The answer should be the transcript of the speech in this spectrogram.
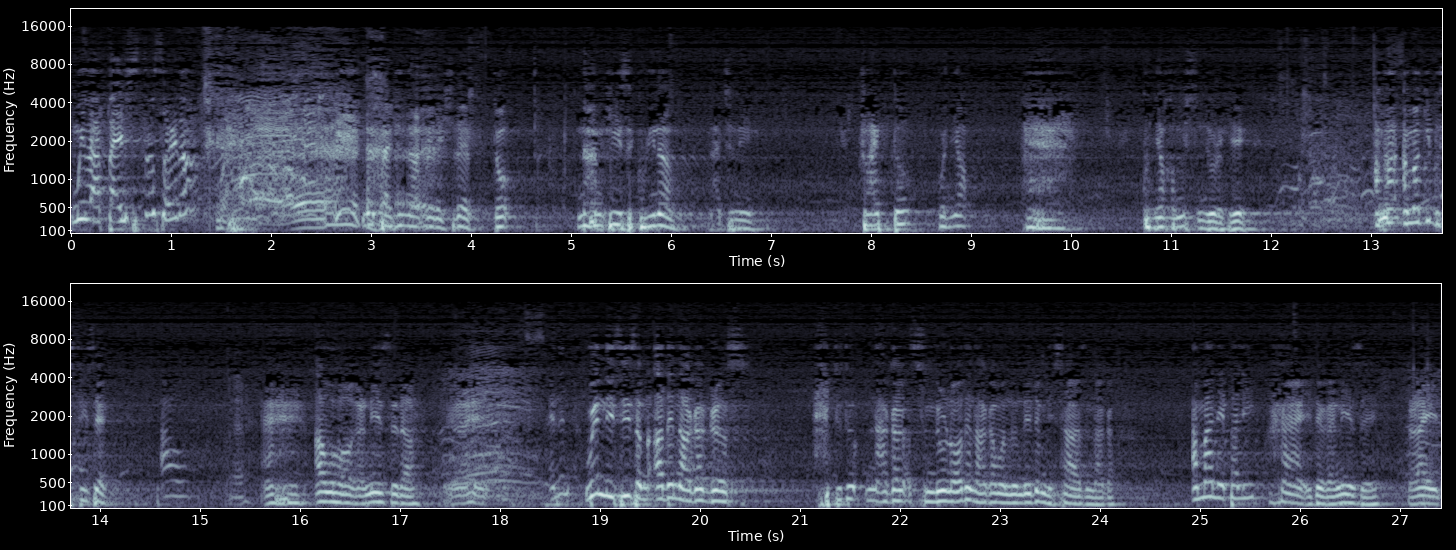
Mula times to, sabi to. Nasabi na ako next to To, namki sa kuina. Nacho ni, tribe to, kunyak. Kunyak kami sundur he. Ama, ama ki basti se. Ow. Ow ho, ganin se da. And then, when they see some um, other Naga girls, itu Naga sundur no, the Naga mandun itu misal Naga. Ama Nepali, ha itu kan ni right.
